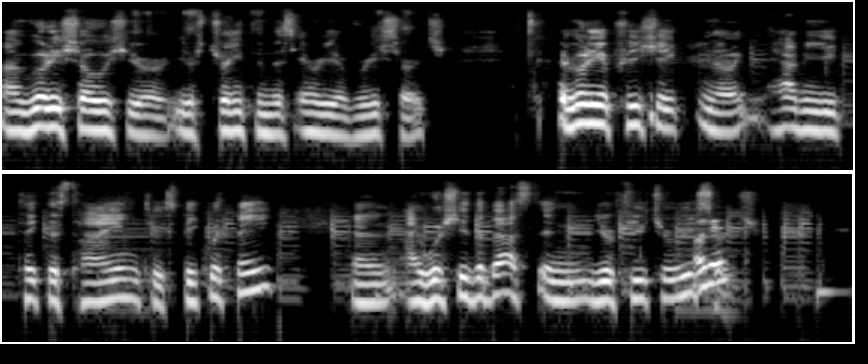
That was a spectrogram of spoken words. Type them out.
uh, really shows your, your strength in this area of research. I really appreciate you know having you take this time to speak with me, and I wish you the best in your future research. Okay.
